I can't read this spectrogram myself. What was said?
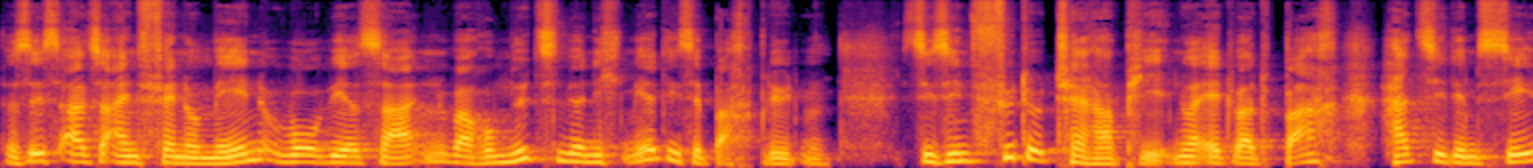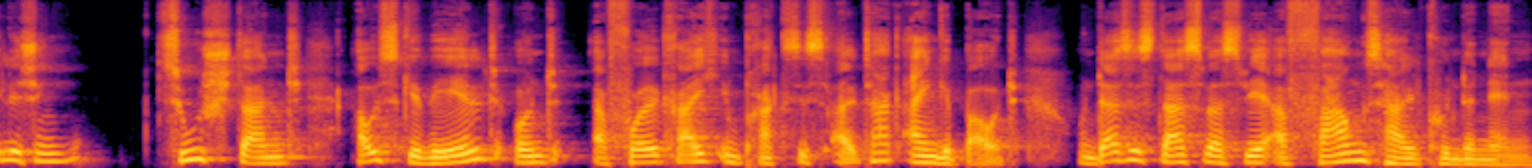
Das ist also ein Phänomen, wo wir sagen, warum nützen wir nicht mehr diese Bachblüten? Sie sind Phytotherapie. Nur Edward Bach hat sie dem seelischen Zustand ausgewählt und erfolgreich im Praxisalltag eingebaut. Und das ist das, was wir Erfahrungsheilkunde nennen.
